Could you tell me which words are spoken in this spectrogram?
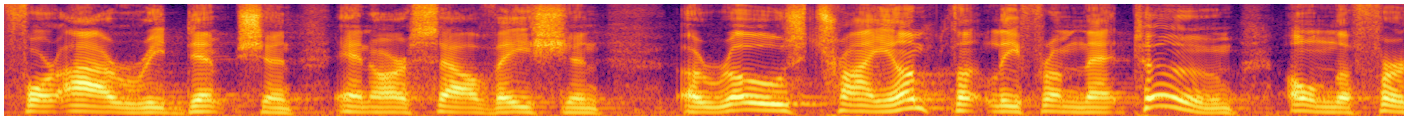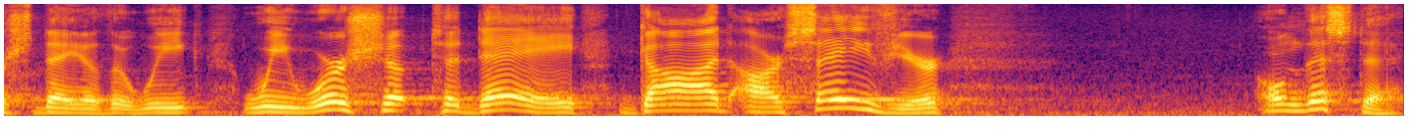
for our redemption and our salvation, arose triumphantly from that tomb on the first day of the week. We worship today God our Savior on this day,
